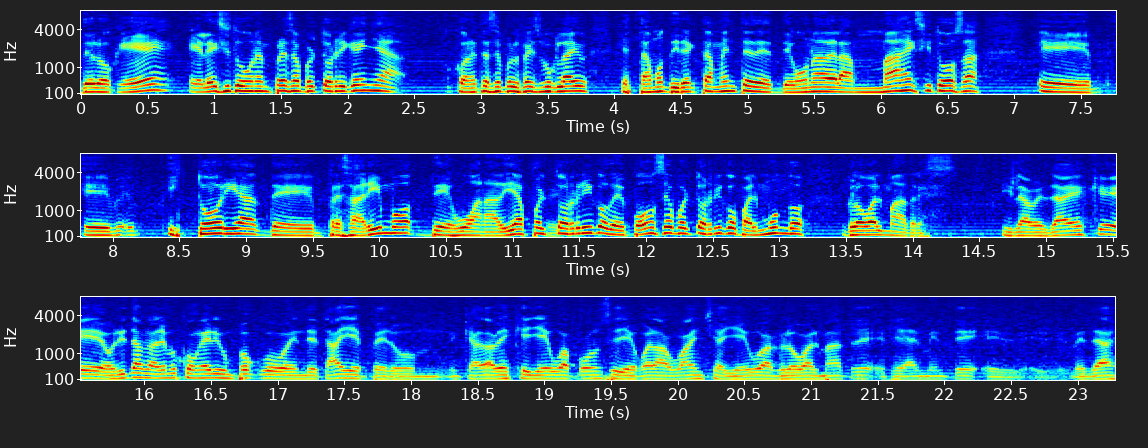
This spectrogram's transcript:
de lo que es el éxito de una empresa puertorriqueña, conéctese por el Facebook Live, que estamos directamente desde una de las más exitosas eh, eh, historias de empresarismo de Juana Díaz, Puerto Rico, de Ponce, Puerto Rico, para el mundo, Global Madres. Y la verdad es que ahorita hablaremos con Eric un poco en detalle, pero mm, cada vez que llego a Ponce, llego a La Guancha, llego a Global Matre, realmente, el, el- ¿verdad?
